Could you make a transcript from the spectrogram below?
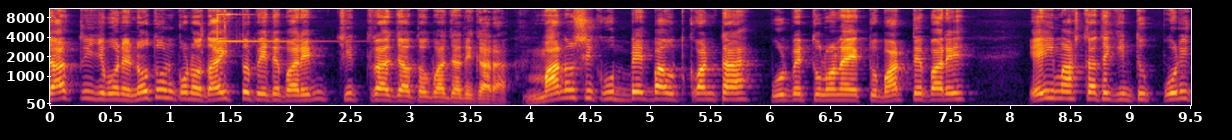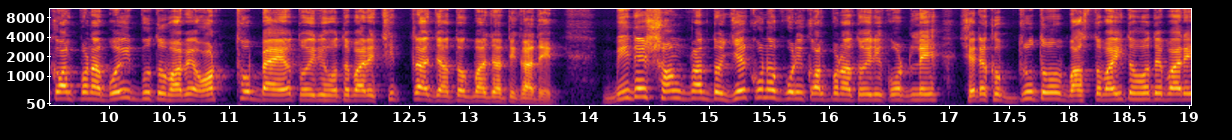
চাকরি জীবনে নতুন কোনো দায়িত্ব পেতে পারেন চিত্রা জাতক বা জাতিকারা। মানসিক উদ্বেগ বা উৎকণ্ঠা পূর্বের তুলনায় একটু বাড়তে পারে। এই মাসটাতে কিন্তু পরিকল্পনা বহির্ভূতভাবে অর্থ ব্যয় তৈরি হতে পারে চিত্রা জাতক বা জাতিকাদের। বিদেশ সংক্রান্ত যে কোনো পরিকল্পনা তৈরি করলে সেটা খুব দ্রুত বাস্তবায়িত হতে পারে।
